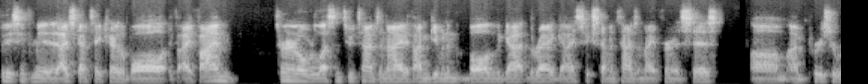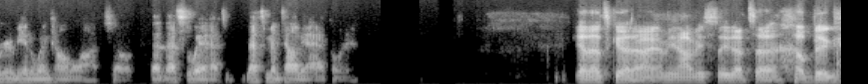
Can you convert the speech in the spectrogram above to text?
biggest thing for me, I just got to take care of the ball. If, I, if I'm turning over less than two times a night, if I'm giving the ball to the guy, the right guy, six, seven times a night for an assist, um, I'm pretty sure we're going to be in the win column a lot. So that, that's the way I have to, that's the mentality I have going in. Yeah, that's good. I, I mean, obviously that's a, a big,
